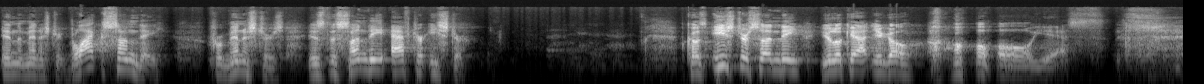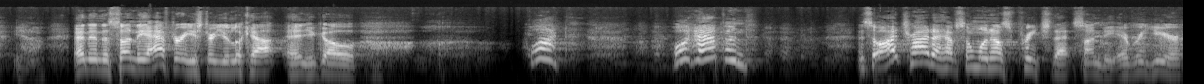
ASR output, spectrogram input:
in the ministry. Black Sunday for ministers is the Sunday after Easter. Because Easter Sunday, you look out and you go, oh, yes. You know. And then the Sunday after Easter, you look out and you go, what? What happened? And so I try to have someone else preach that Sunday every year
